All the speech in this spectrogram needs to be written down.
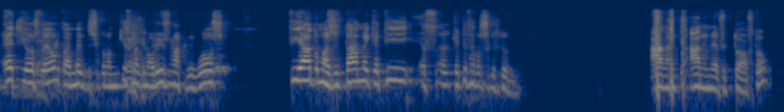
Έτσι ώστε όλα τα μέλη της οικονομικής να γνωρίζουν ακριβώς τι άτομα ζητάμε και τι, και τι θα προσελκυθούν. Αν, αν είναι εφικτό αυτό.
